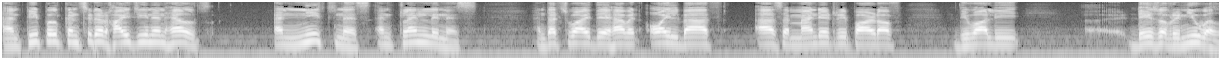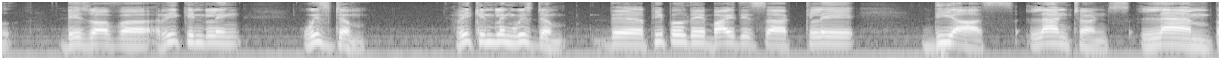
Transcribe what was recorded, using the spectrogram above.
And people consider hygiene and health and neatness and cleanliness. And that's why they have an oil bath as a mandatory part of Diwali uh, days of renewal, days of uh, rekindling wisdom, rekindling wisdom. The people they buy this uh, clay diyas, lanterns, lamp.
